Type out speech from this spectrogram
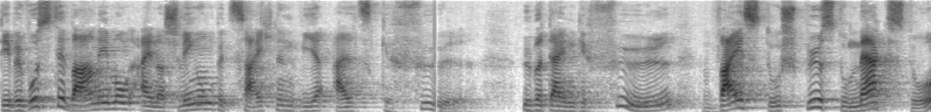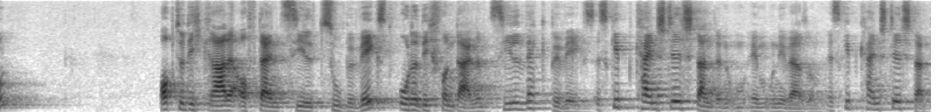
Die bewusste Wahrnehmung einer Schwingung bezeichnen wir als Gefühl. Über dein Gefühl weißt du, spürst du, merkst du, ob du dich gerade auf dein Ziel zubewegst oder dich von deinem Ziel wegbewegst. Es gibt keinen Stillstand im, Universum. Es gibt keinen Stillstand.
